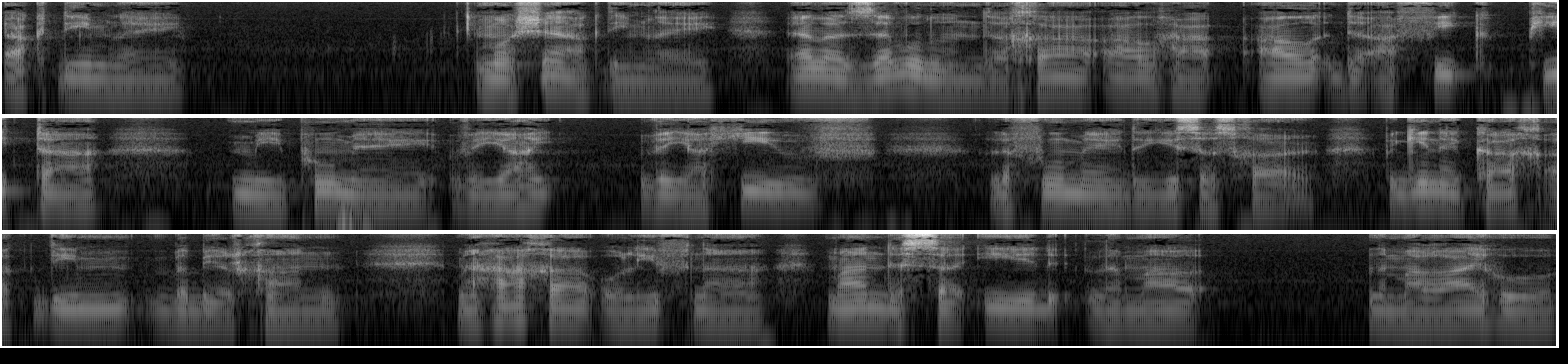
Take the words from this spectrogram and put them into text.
אקדים ל... משה אקדים ל... אלא זבולון זכה על, על דאפיק פיתה מפומי ויהיב לפומי דיששכר, בגיני כך אקדים בבירכן, מהכה או לפנה, מאן דסעיד למראיהו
